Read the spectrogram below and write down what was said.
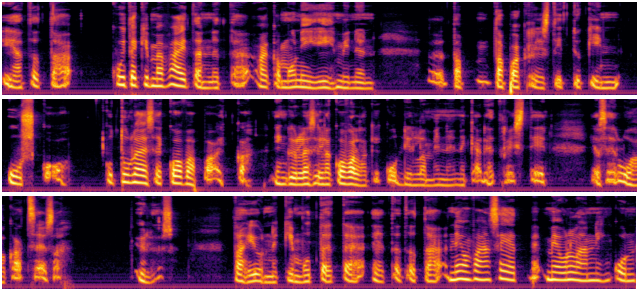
ja tota, kuitenkin mä väitän, että aika moni ihminen, tapakristittykin uskoo. Kun tulee se kova paikka, niin kyllä sillä kovallakin kudilla menee ne kädet ristiin ja se luo katseensa ylös tai jonnekin, mutta että, että tota, ne on vaan se, että me, me ollaan niin kuin,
